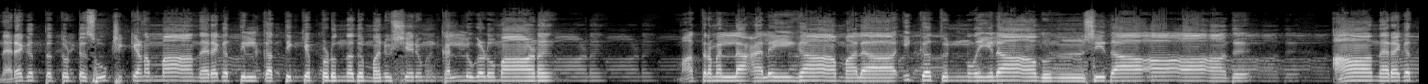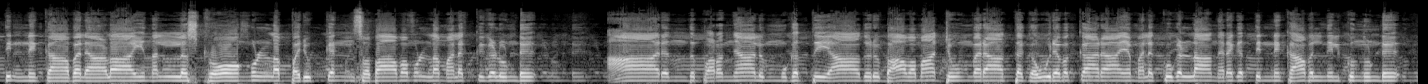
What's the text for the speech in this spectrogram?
നരകത്തെ തൊട്ട് സൂക്ഷിക്കണം ആ നരകത്തിൽ കത്തിക്കപ്പെടുന്നത് മനുഷ്യരും കല്ലുകളുമാണ്. മാത്രമല്ല അലൈഹ ശിദാദ്. ആ നരകത്തിന് കാവലാളായി നല്ല സ്ട്രോങ് ഉള്ള പരുക്കൻ സ്വഭാവമുള്ള മലക്കുകളുണ്ട്. ആരെന്ത് പറഞ്ഞാലും മുഖത്ത് യാതൊരു ഭാവമാറ്റവും വരാത്ത ഗൗരവക്കാരായ മലക്കുകൾ ആ നരകത്തിന് കാവൽ നിൽക്കുന്നുണ്ട്.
